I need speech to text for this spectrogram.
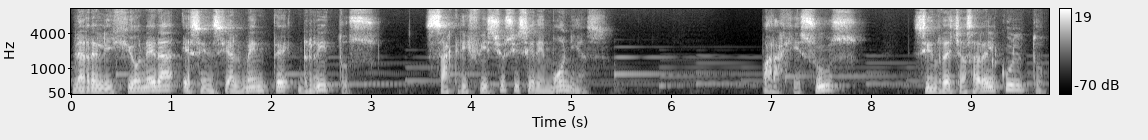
la religión era esencialmente ritos, sacrificios y ceremonias. Para Jesús, sin rechazar el culto,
